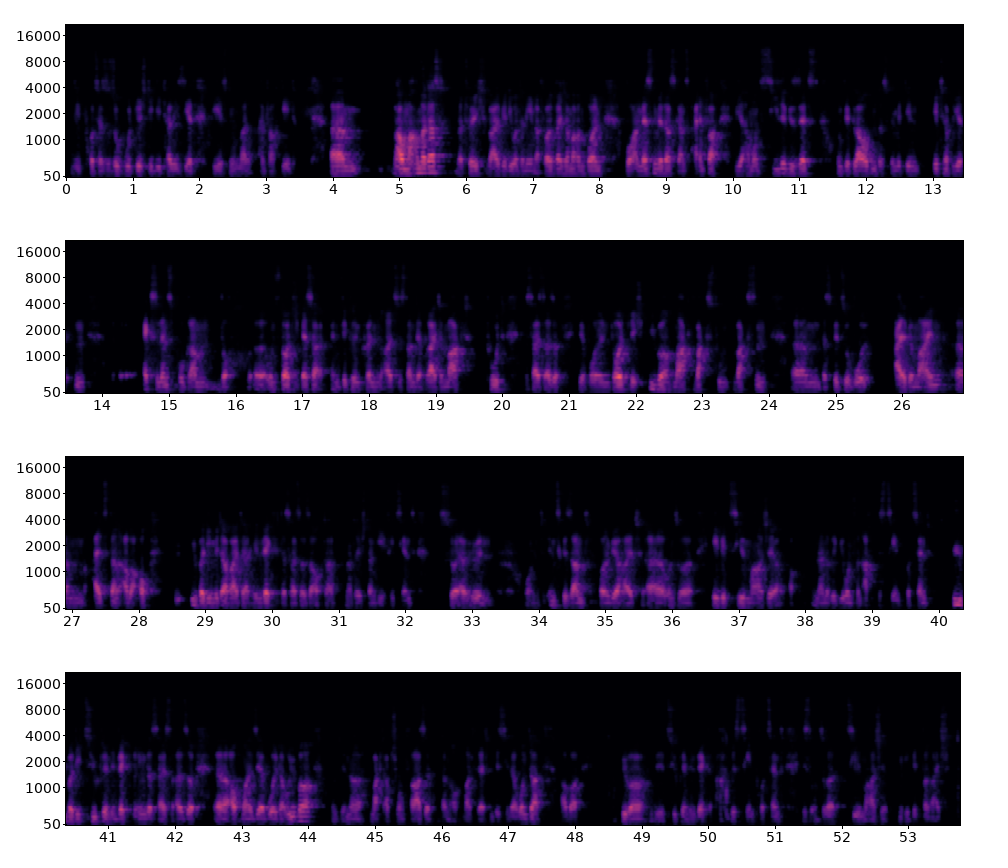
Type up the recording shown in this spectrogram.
die Prozesse so gut durchdigitalisiert, wie es nun mal einfach geht. Ähm, warum machen wir das? Natürlich, weil wir die Unternehmen erfolgreicher machen wollen. Woran messen wir das? Ganz einfach. Wir haben uns Ziele gesetzt und wir glauben, dass wir mit den etablierten äh, Exzellenzprogrammen doch äh, uns deutlich besser entwickeln können, als es dann der breite Markt tut. Das heißt also, wir wollen deutlich über Marktwachstum wachsen. Ähm, das wird sowohl allgemein ähm, als dann aber auch über die Mitarbeiter hinweg. Das heißt also auch da natürlich dann die Effizienz zu erhöhen. Und insgesamt wollen wir halt äh, unsere EBIT-Zielmarge in einer Region von 8 bis 10 Prozent über die Zyklen hinwegbringen. Das heißt also äh, auch mal sehr wohl darüber und in der Marktabschwungphase dann auch mal vielleicht ein bisschen darunter. Aber über die Zyklen hinweg 8 bis 10 Prozent ist unsere Zielmarge im EBIT-Bereich.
